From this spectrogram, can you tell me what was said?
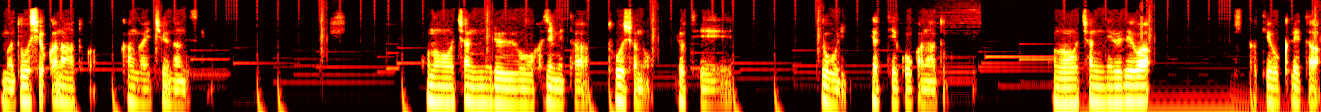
今どうしようかなとか考え中なんですけど、このチャンネルを始めた当初の予定通りやっていこうかなと思って、このチャンネルではきっかけをくれた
